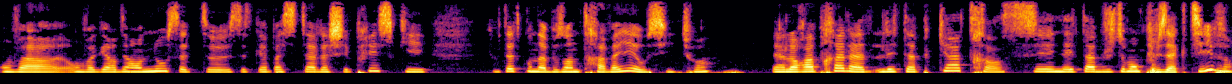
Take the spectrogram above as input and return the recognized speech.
On va on va garder en nous cette cette capacité à lâcher prise qui, qui peut-être qu'on a besoin de travailler aussi, tu vois. Et alors après, l'étape 4, c'est une étape justement plus active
